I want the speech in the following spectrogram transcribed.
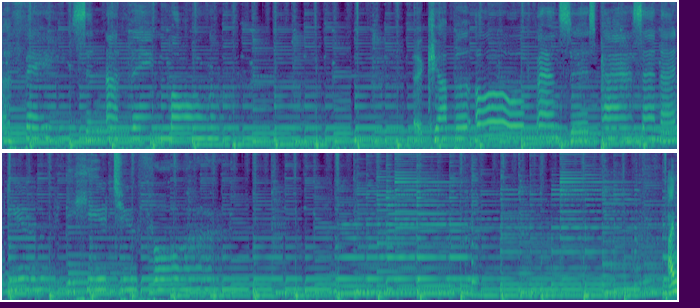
a face and nothing more. A couple of fences pass, and I'd you be heretofore. I'm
